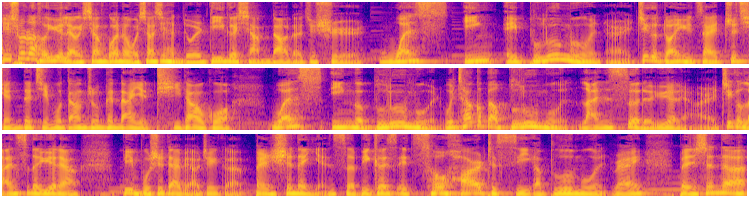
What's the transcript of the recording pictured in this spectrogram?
一说到和月亮相关的，我相信很多人第一个想到的就是 once in a blue moon。哎，这个短语在之前的节目当中跟大家也提到过。Once in a blue moon, we talk about blue moon，蓝色的月亮。而这个蓝色的月亮，并不是代表这个本身的颜色，because it's so hard to see a blue moon, right？本身呢，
